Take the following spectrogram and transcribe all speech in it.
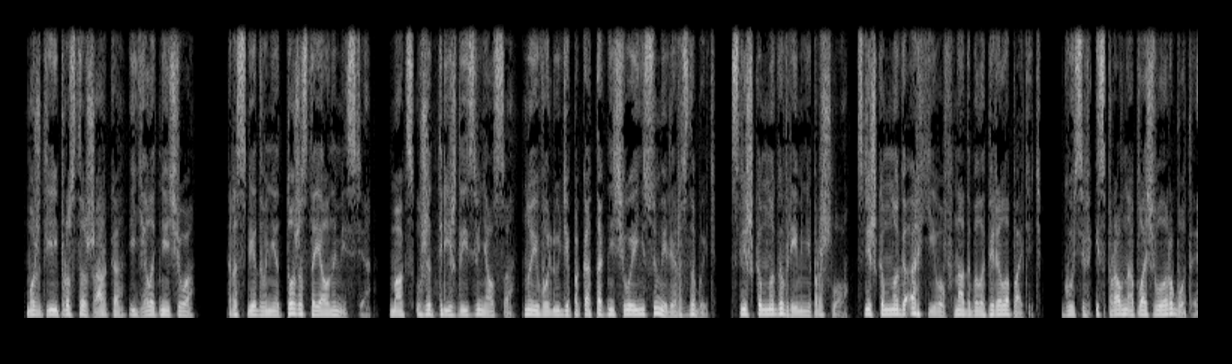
Может, ей просто жарко и делать нечего. Расследование тоже стояло на месте. Макс уже трижды извинялся, но его люди пока так ничего и не сумели раздобыть. Слишком много времени прошло, слишком много архивов надо было перелопатить. Гусев исправно оплачивал работы,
